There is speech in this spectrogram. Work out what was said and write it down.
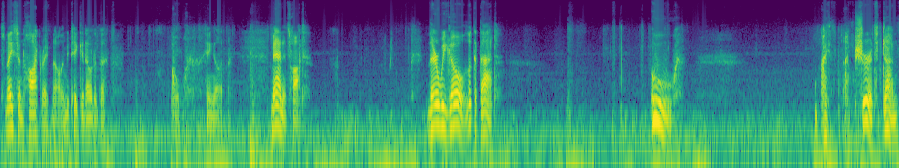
it's nice and hot right now. Let me take it out of the... Oh, hang on. Man, it's hot. There we go. Look at that. Ooh. I, I'm sure it's done.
